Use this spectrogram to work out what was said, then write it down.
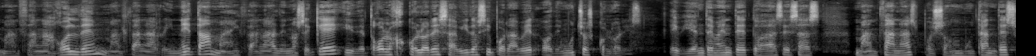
manzana golden, manzana reineta, manzana de no sé qué y de todos los colores habidos y por haber o de muchos colores. Evidentemente todas esas manzanas pues son mutantes.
